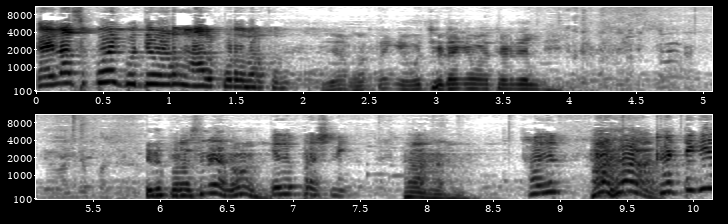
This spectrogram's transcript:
ಕೈಲಾಸಕ್ಕೆ ಹೋಗಿ ಗುದ್ದಿ ಹೊಡೆದ ಹಾಲು ಕುಡಿದು ಬರ್ತದೆ. ಏನ್ ಮತ್ತಂಗೆ ಹುಚ್ಚ ಹಿಡಂಗೆ ಮಾತಾಡಿದೆ ಅಲ್ಲಿ. ಇದು ಪ್ರಶ್ನೆ ಏನು? ಇದು ಪ್ರಶ್ನೆ. ಹಾ ಹಾ ಹೌದಿಲ್ಲ? ಕಟ್ಟಿಗೆ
